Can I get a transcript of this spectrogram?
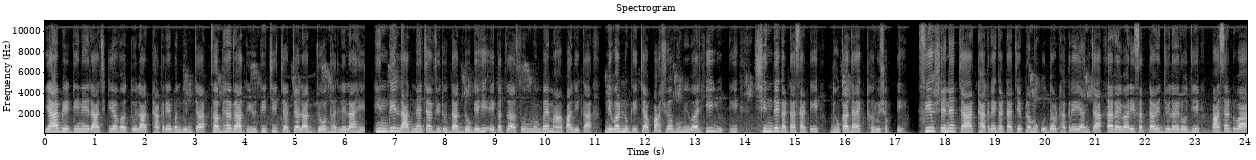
या भेटीने राजकीय वर्तुळात ठाकरे बंधूंच्या सभव्यात युतीची चर्चेला जोर धरलेला आहे. हिंदी लादण्याच्या विरोधात दोघेही एकत्र असून मुंबई महापालिका निवडणुकीच्या पार्श्वभूमीवर ही युती शिंदे गटासाठी धोकादायक ठरू शकते. शिवसेनेच्या ठाकरे गटाचे प्रमुख उद्धव ठाकरे यांच्या रविवारी सत्तावीस जुलै रोजी पासष्टवा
